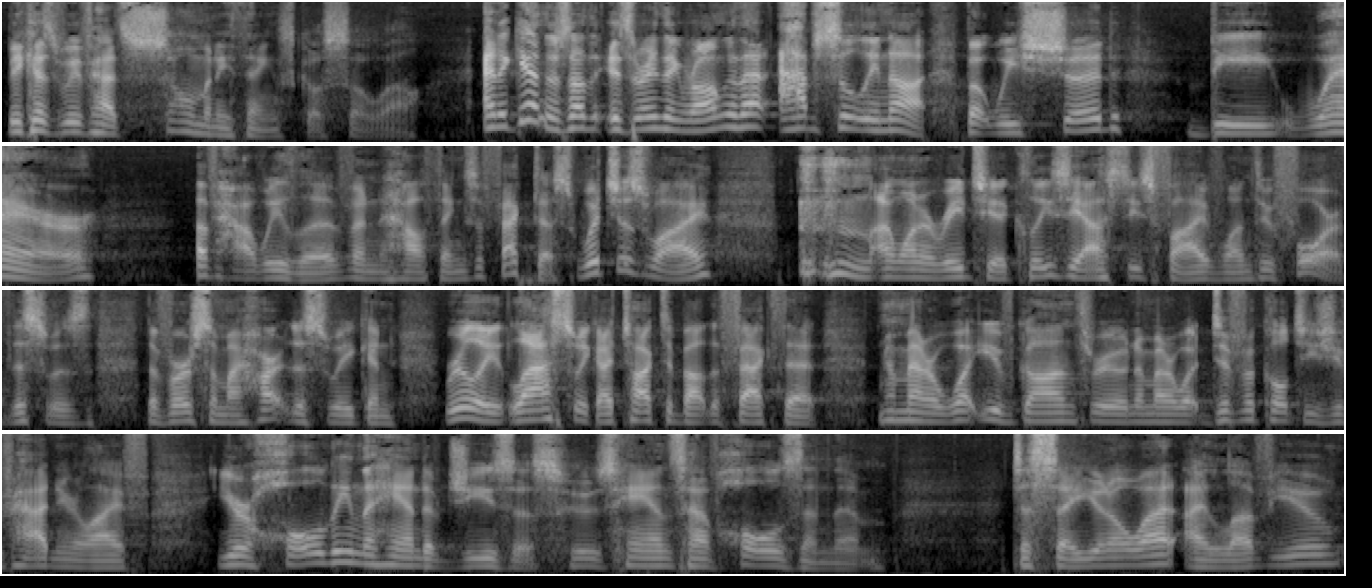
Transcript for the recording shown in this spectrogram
Because we've had so many things go so well. And again, there's nothing, is there anything wrong with that? Absolutely not. But we should beware of how we live and how things affect us, which is why I want to read to you Ecclesiastes 5 1 through 4. This was the verse in my heart this week. And really, last week I talked about the fact that no matter what you've gone through, no matter what difficulties you've had in your life, you're holding the hand of Jesus, whose hands have holes in them, to say, you know what, I love you.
